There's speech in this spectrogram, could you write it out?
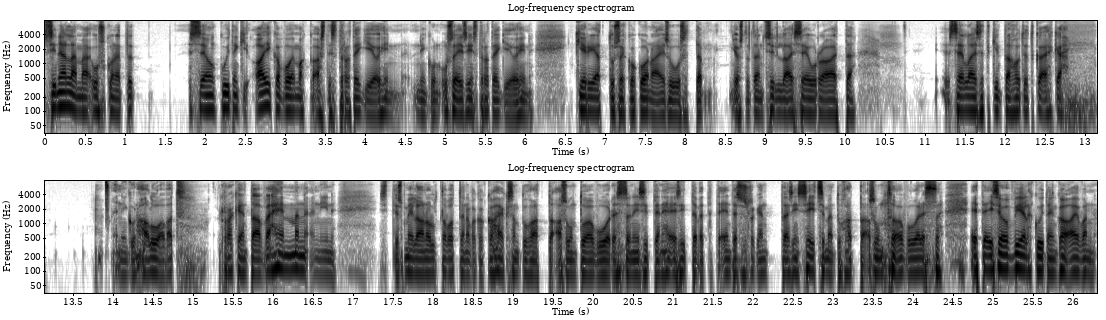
Sinällään mä uskon, että se on kuitenkin aika voimakkaasti strategioihin, niin kuin useisiin strategioihin kirjattu se kokonaisuus, että jos tätä nyt sillä seuraa, että sellaisetkin tahot, jotka ehkä niin kuin haluavat rakentaa vähemmän, niin sitten jos meillä on ollut tavoitteena vaikka 8000 asuntoa vuodessa, niin sitten he esittävät, että entäs jos rakentaisiin 7000 asuntoa vuodessa, että ei se ole vielä kuitenkaan aivan,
